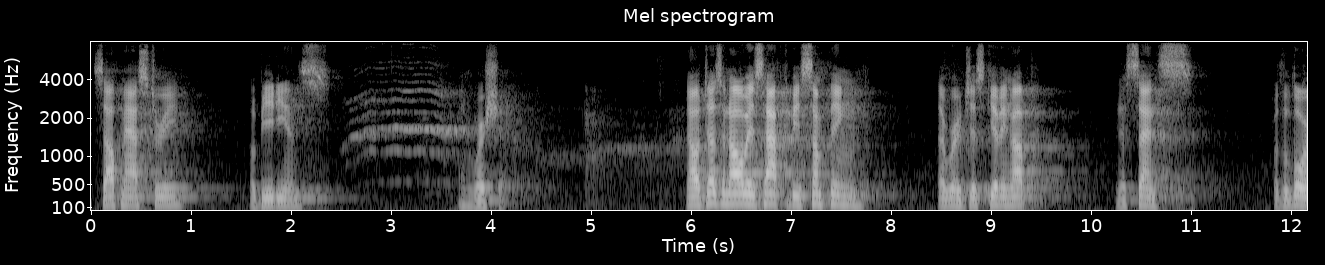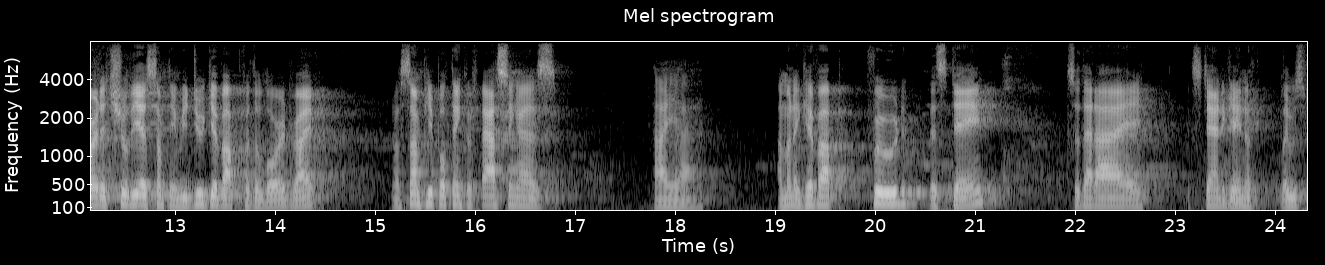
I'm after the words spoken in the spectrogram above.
Self mastery, obedience, and worship. Now, it doesn't always have to be something that we're just giving up, in a sense, for the Lord. It truly is something we do give up for the Lord, right? Now, some people think of fasting as, I, uh, I'm going to give up food this day so that I stand to gain lose,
